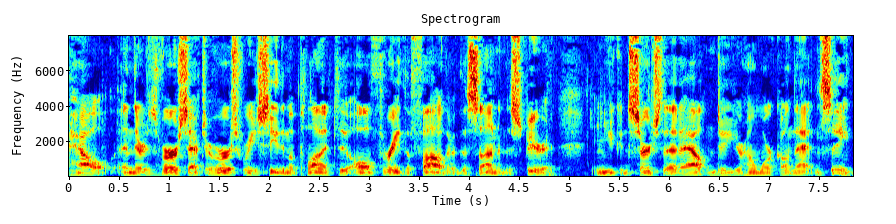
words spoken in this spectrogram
how and there's verse after verse where you see them applied to all three: the Father, the Son, and the Spirit. And you can search that out and do your homework on that and see.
